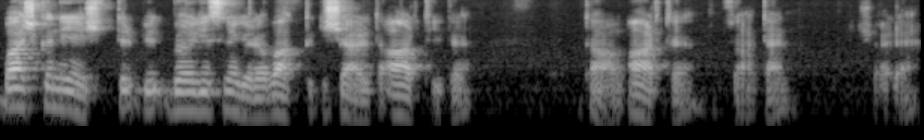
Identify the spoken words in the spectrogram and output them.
başka neye eşittir? Bir bölgesine göre baktık. işareti artıydı. Tamam artı zaten. Şöyle.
